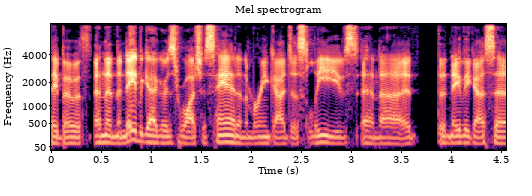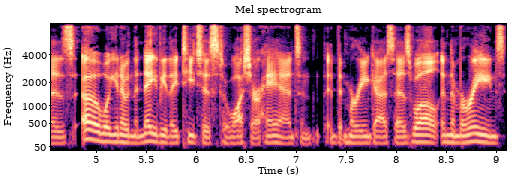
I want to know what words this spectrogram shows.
They both, and then the Navy guy goes to wash his hand, and the Marine guy just leaves. And uh, the Navy guy says, "Oh, well, you know, in the Navy they teach us to wash our hands." And the Marine guy says, "Well, in the Marines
